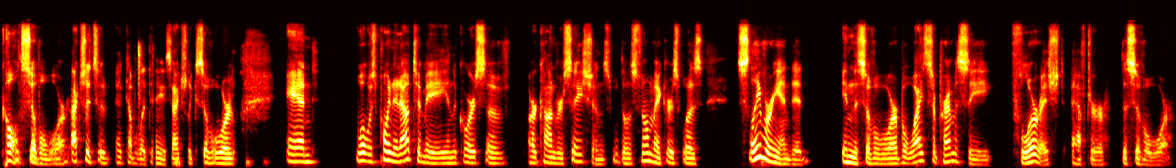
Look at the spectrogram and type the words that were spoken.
called Civil War. Actually, it's a, a couple of days. Actually, Civil War, and what was pointed out to me in the course of our conversations with those filmmakers was slavery ended in the Civil War, but white supremacy flourished after the Civil War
